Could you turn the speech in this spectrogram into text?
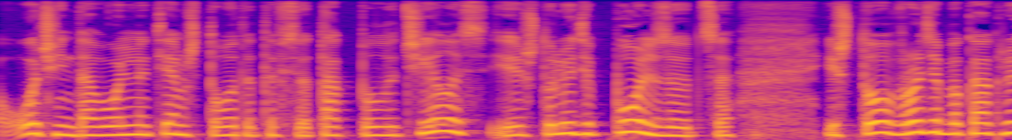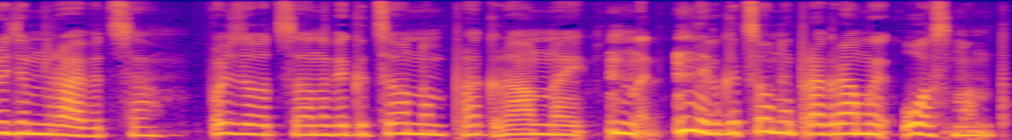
очень довольны тем, что вот это все так получилось, и что люди пользуются, и что вроде бы как людям нравится пользоваться навигационным программой, навигационной программой Осмонд.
